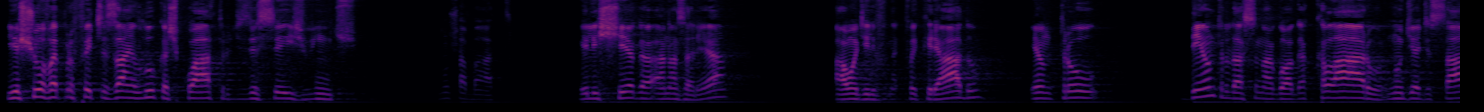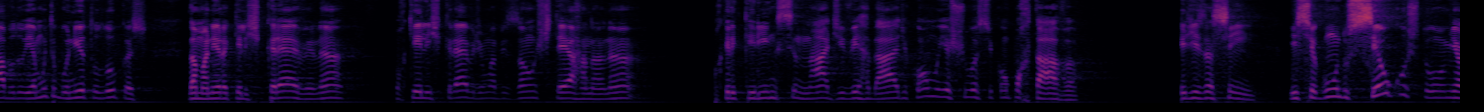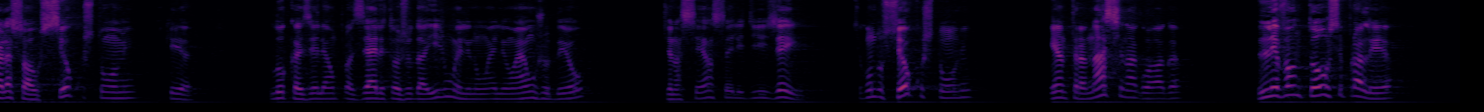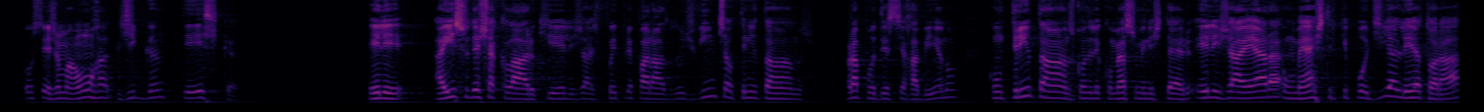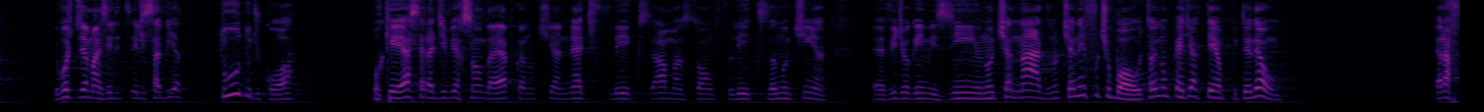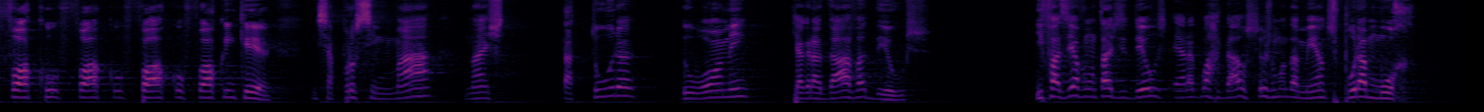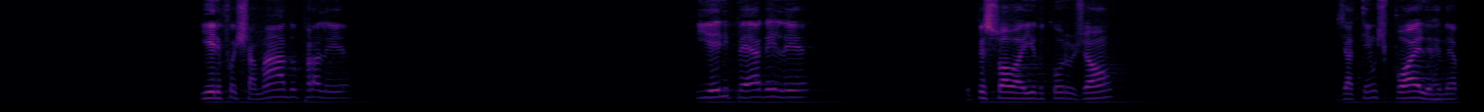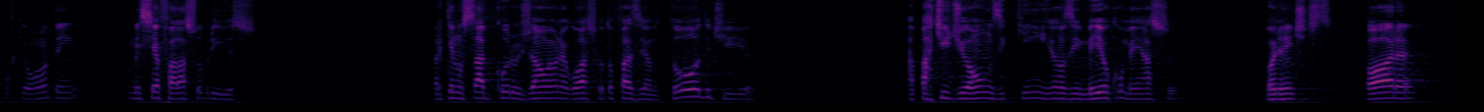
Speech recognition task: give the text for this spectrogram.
Yeshua vai profetizar em Lucas 4, 16, 20, no Shabat. Ele chega a Nazaré, aonde ele foi criado, entrou dentro da sinagoga, claro, no dia de sábado, e é muito bonito Lucas, da maneira que ele escreve, né? Porque ele escreve de uma visão externa, né? porque ele queria ensinar de verdade como Yeshua se comportava. Ele diz assim: e segundo o seu costume, olha só, o seu costume, porque Lucas ele é um prosélito ao judaísmo, ele não, ele não é um judeu de nascença, ele diz: ei, segundo o seu costume, entra na sinagoga, levantou-se para ler, ou seja, uma honra gigantesca. Ele Aí isso deixa claro que ele já foi preparado dos 20 aos 30 anos para poder ser rabino. Com 30 anos, quando ele começa o ministério, ele já era um mestre que podia ler a Torá. Eu vou te dizer mais, ele, ele sabia tudo de cor, porque essa era a diversão da época, não tinha Netflix, Amazon Flix, não tinha é, videogamezinho, não tinha nada, não tinha nem futebol, então ele não perdia tempo, entendeu? Era foco, foco, foco, foco em quê? Em se aproximar na estatura do homem que agradava a Deus. E fazer a vontade de Deus era guardar os seus mandamentos por amor. E ele foi chamado para ler. E ele pega e lê. O pessoal aí do Corujão já tem um spoiler, né? Porque ontem comecei a falar sobre isso. Para quem não sabe, corujão é um negócio que eu estou fazendo todo dia. A partir de 11, 15, 11 e meia eu começo. Onde a gente ora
